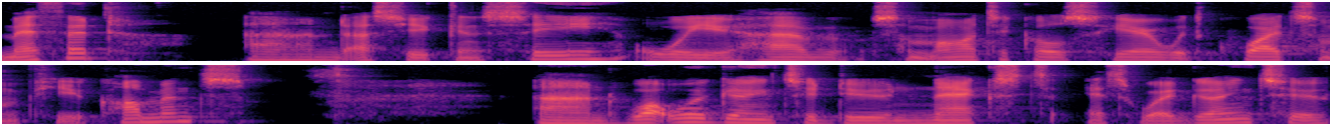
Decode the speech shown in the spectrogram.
method and as you can see we have some articles here with quite some few comments. And what we're going to do next is we're going to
